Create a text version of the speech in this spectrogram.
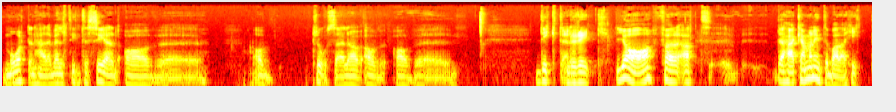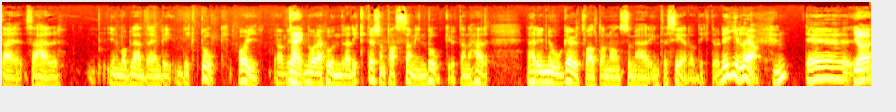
Mårten här är väldigt intresserad av, eh, av prosa eller av, av, av eh, dikter. Lyrik. Ja, för att det här kan man inte bara hitta så här genom att bläddra i en diktbok. Oj, jag har några hundra dikter som passar min bok. Utan det här, det här är noga utvalt av någon som är intresserad av dikter. Och det gillar jag. Mm. Det, ja,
